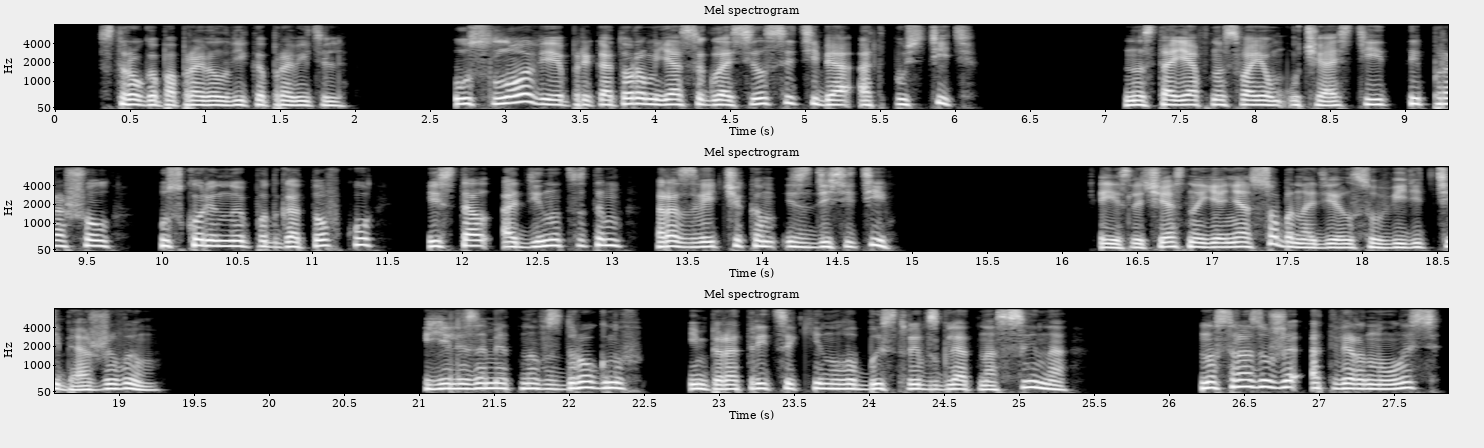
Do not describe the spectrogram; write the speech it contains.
— строго поправил Вика правитель. «Условие, при котором я согласился тебя отпустить. Настояв на своем участии, ты прошел ускоренную подготовку и стал одиннадцатым разведчиком из десяти. Если честно, я не особо надеялся увидеть тебя живым. Еле заметно вздрогнув, императрица кинула быстрый взгляд на сына, но сразу же отвернулась,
